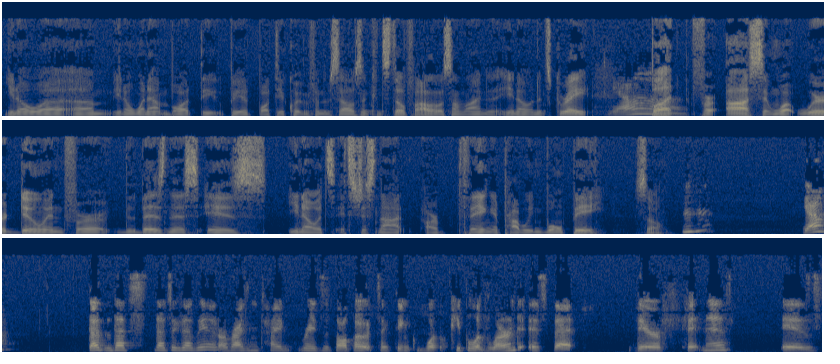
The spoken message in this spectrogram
you know, uh, um, you know, went out and bought the bought the equipment for themselves and can still follow us online, you know, and it's great. Yeah. But for us and what we're doing for the business is, you know, it's it's just not our thing. It probably won't be. So Yeah. That, that's, that's exactly it. A rising tide raises all boats. I think what people have learned is that their fitness is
